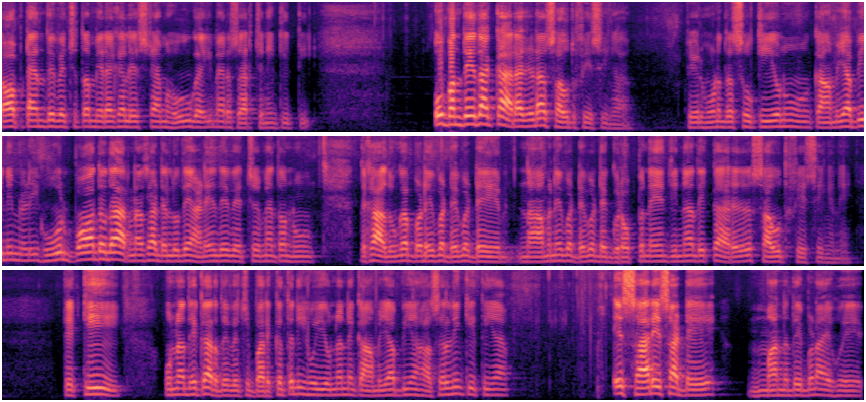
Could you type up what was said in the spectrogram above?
ਟੌਪ 10 ਦੇ ਵਿੱਚ ਤਾਂ ਮੇਰਾ ਖਿਆਲ ਇਸ ਟਾਈਮ ਹੋਊਗਾ ਹੀ, ਮੈਂ ਰਿਸਰਚ ਨਹੀਂ ਕੀਤੀ। ਉਹ ਬੰਦੇ ਦਾ ਘਰ ਆ ਜਿਹੜਾ ਸਾਊਥ ਫੇਸਿੰਗ ਆ। ਫਿਰ ਹੁਣ ਦੱਸੋ ਕਿ ਉਹਨੂੰ ਕਾਮਯਾਬੀ ਨਹੀਂ ਮਿਲੀ? ਹੋਰ ਬਹੁਤ ਉਦਾਹਰਨਾਂ ਸਾਡੇ ਲੁਧਿਆਣੇ ਦੇ ਵਿੱਚ ਮੈਂ ਤੁਹਾਨੂੰ ਦਿਖਾ ਦੂੰਗਾ। ਬੜੇ ਵੱਡੇ ਵੱਡੇ ਨਾਮ ਨੇ, ਵੱਡੇ ਵੱਡੇ ਗਰੁੱਪ ਨੇ ਜਿਨ੍ਹਾਂ ਦੇ ਘਰ ਸਾਊਥ ਫੇਸਿੰਗ ਨੇ। ਤੇ ਕੀ ਉਹਨਾਂ ਦੇ ਘਰ ਦੇ ਵਿੱਚ ਬਰਕਤ ਨਹੀਂ ਹੋਈ? ਉਹਨਾਂ ਨੇ ਕਾਮਯਾਬੀਆਂ ਹਾਸਲ ਨਹੀਂ ਕੀਤੀਆਂ। ਇਹ ਸਾਰੇ ਸਾਡੇ ਮਨ ਦੇ ਬਣਾਏ ਹੋਏ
